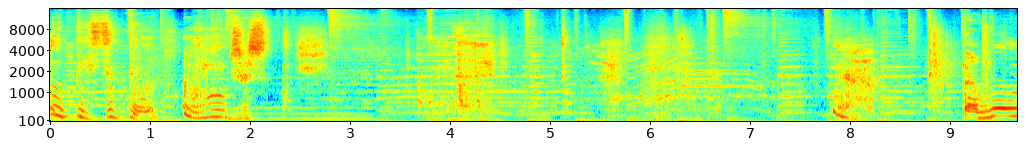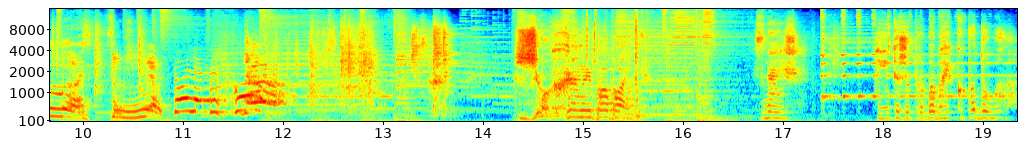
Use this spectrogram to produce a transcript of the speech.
Іди сюди. Отже ж. Та вилазь вже. Толя, ти скоро? Йоханий бабай. Знаєш, а я теж про бабайку подумала.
